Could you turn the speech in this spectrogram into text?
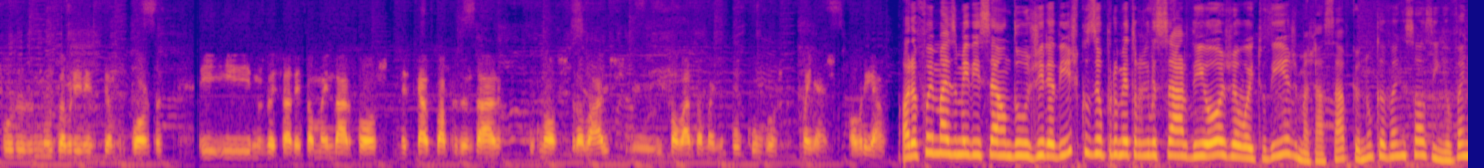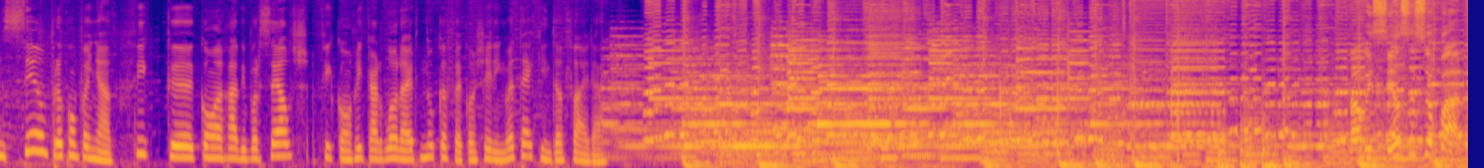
por nos abrirem sempre portas e, e, nos deixarem também dar voz, neste caso para apresentar os nossos trabalhos e, e falar também um pouco convosco. Bem, obrigado. Ora, foi mais uma edição do Giradiscos. Eu prometo regressar de hoje a oito dias, mas já sabe que eu nunca venho sozinho, venho sempre acompanhado. Fique com a Rádio Barcelos, fique com o Ricardo Loureiro no Café com Cheirinho. Até quinta-feira. Dá licença, seu padre.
